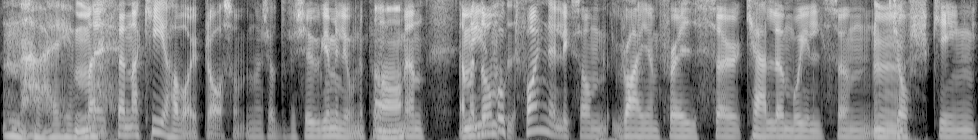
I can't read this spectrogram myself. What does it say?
Nej, men... Nathan Ake har varit bra, som de köpte för 20 miljoner pund, Ja. men, Ja, men det är de... ju fortfarande liksom Ryan Fraser, Callum Wilson, Mm. Josh King,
